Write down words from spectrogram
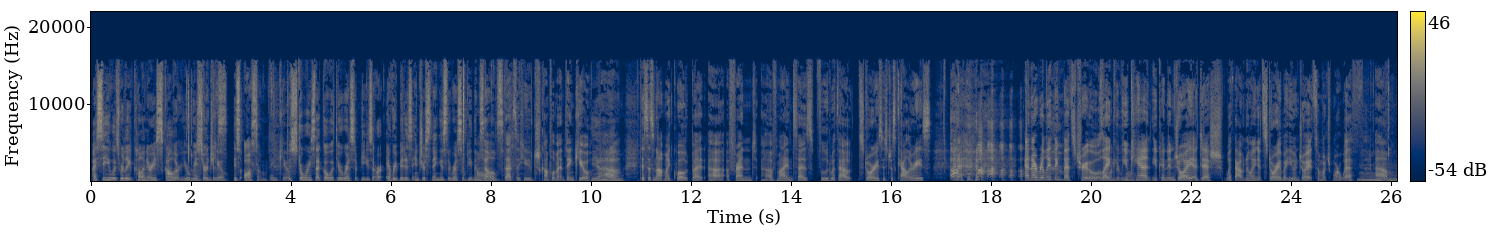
I see you as really a culinary scholar. Your research Oh, is, you. is awesome. Thank you. The stories that go with your recipes are every bit as interesting as the recipe Oh, themselves. that's a huge compliment. Thank you. Yeah. Um, this is not my quote, but uh, a friend of mine says, "Food without stories is just calories," and, I, and I really think that's true. like you can't, you can enjoy a dish without knowing its story, but you enjoy it so much more with. Um,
